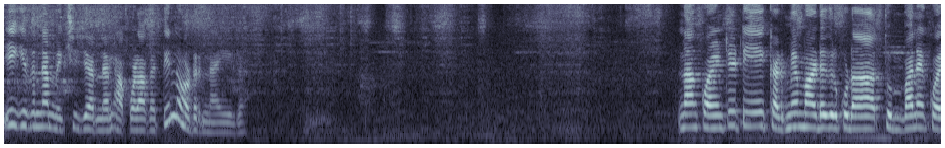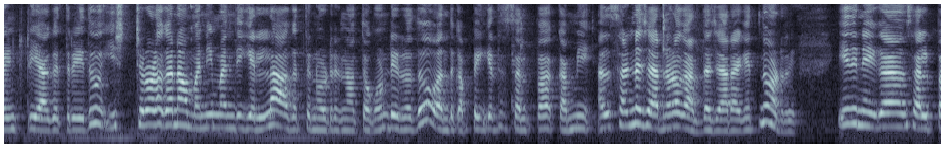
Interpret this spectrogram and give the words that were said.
ಈಗ ಇದನ್ನು ಮಿಕ್ಸಿ ಜಾರ್ನಲ್ಲಿ ಹಾಕೊಳಕತ್ತೀನಿ ನೋಡ್ರಿ ನಾ ಈಗ. ನಾನು ಕ್ವಾಂಟಿಟಿ ಕಡಿಮೆ ಮಾಡಿದ್ರು ಕೂಡ ತುಂಬಾ ಕ್ವಾಂಟಿಟಿ ಆಗುತ್ತೆ ರೀ ಇದು. ಇಷ್ಟರೊಳಗೆ ನಾವು ಮನೆ ಮಂದಿಗೆಲ್ಲ ಆಗುತ್ತೆ ನೋಡಿರಿ. ನಾವು ತೊಗೊಂಡಿರೋದು ಒಂದು ಕಪ್ಪಿಗೆ ಸ್ವಲ್ಪ ಕಮ್ಮಿ. ಅದು ಸಣ್ಣ ಜಾರ್ನೊಳಗೆ ಅರ್ಧ ಜಾರ್ ಆಗೈತೆ ನೋಡಿರಿ. ಇದನ್ನೀಗ ಸ್ವಲ್ಪ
